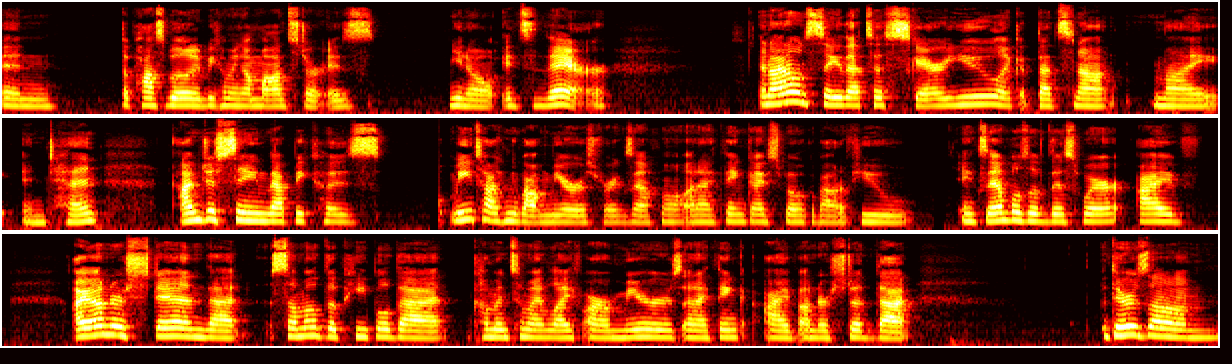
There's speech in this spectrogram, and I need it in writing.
and the possibility of becoming a monster is, you know, it's there. And I don't say that to scare you, like, that's not my intent. I'm just saying that because me talking about mirrors, for example, and I think I spoke about a few examples of this where I've I understand that some of the people that come into my life are mirrors and I think I've understood that there's um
